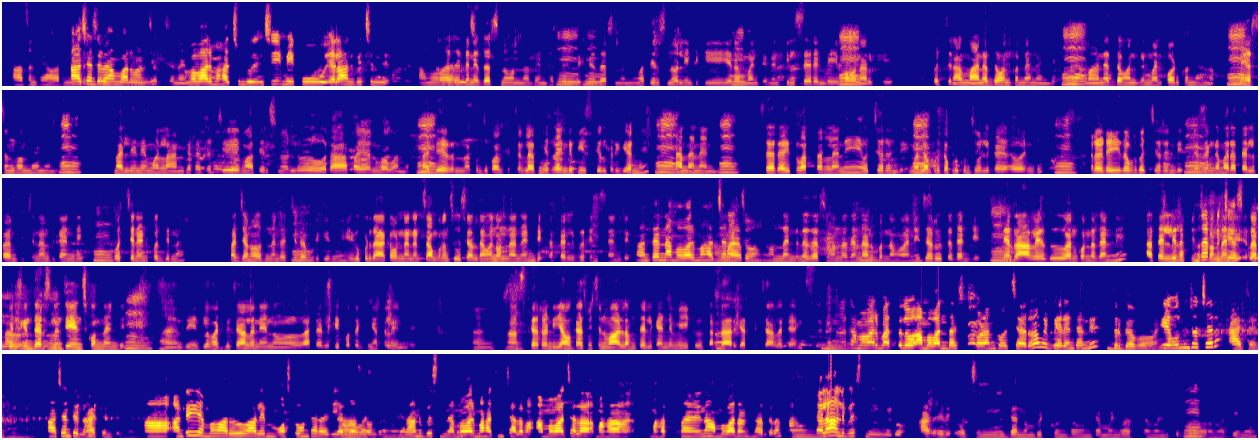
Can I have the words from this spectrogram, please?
ఆచంట రామవరం అండి. అమ్మవారి మహత్యం గురించి మీకు ఎలా అనిపించింది? అమ్మవారు అయితే నిదర్శనం ఉన్నదండి. నిదర్శనం. మా తెలిసిన వాళ్ళ ఇంటికి మ్మ్. రమ్మంటే నేను పిలిచారండి. భవనాలకి. వచ్చిన మానేద్దాం అనుకున్నానండి. మానేద్దాం అనుకుని మళ్ళీ పడుకున్నాను. నీరసంగా ఉందానండి. ఉమ్, మళ్ళీనేమో వాళ్ళ నాన్నగారు అది వచ్చి మా తెలిసిన వాళ్ళు రా పై అనుభవం అన్నారు. అయితే అయితే ఏదన్నా కొంచెం పంపించండి లేకపోతే మీరు రండి తీసుకెళ్తారు కానీ అన్నానండి. సరే అయితే వస్తానులేని వచ్చారండి. మళ్ళీ. అప్పటికప్పుడు కొంచెం వెళ్ళిపోయావండి. ఉమ్, రెడీ అయ్యేటప్పటికి వచ్చారండి. నిజంగా మరి ఆ తల్లి పంపించినందుకండి. వచ్చానండి పొద్దున్న. మధ్యాహ్నం అవుతుందండి వచ్చేటప్పటికి. ఇక ఇప్పుడు దాకా ఉన్నానండి. సంబరం చూసి వెళ్దామని ఉన్నానండి. ఆ తల్లి గురించి అండి. అంతే అమ్మవారి అమ్మాచం ఉందండి. నిదర్శనం ఉన్నదండి. అనుకున్నామని జరుగుతుందండి. నేను రాలేదు అనుకున్నదాన్ని ఆ తల్లి రప్పించుకుందండి. రప్పించుకుని దర్శనం చేయించుకుందండి. దీంట్లో మటుకు చాలా నేను ఆ తల్లికి కృతజ్ఞతలండి. ఆ, నమస్కారం అండి ఈ అవకాశం ఇచ్చిన వాళ్ళం తల్లికండి మీకు. సార్ గారికి చాలా థ్యాంక్స్ అమ్మవారి భక్తులు అమ్మవారిని దర్శించుకోవడానికి వచ్చారు. మీ పేరేంటండి? దుర్గాభవన్ ఏ ఊరు నుంచి వచ్చారు? ఆచంటేనా. అంటే ఈ అమ్మవారు వాళ్ళేం వస్తూ ఉంటారు. ఎలా అనిపిస్తుంది? అమ్మవారి మహత్యం చాలా అమ్మవారు చాలా మహా మహత్మైన అమ్మవారు అంటున్నారు కదా. ఎలా అనిపిస్తుంది మీకు? అదే వచ్చి దండం పెట్టుకుంటూ ఉంటామండి వస్తామండి శుక్రవారం మధ్యని.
